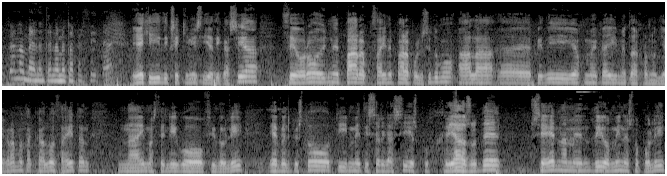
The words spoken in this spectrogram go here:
Πότε αναμένετε να μεταφερθείτε, Έχει ήδη ξεκινήσει η διαδικασία. Θεωρώ είναι πάρα, θα είναι πάρα πολύ σύντομο, αλλά ε, επειδή έχουμε καεί με τα χρονοδιαγράμματα, καλό θα ήταν να είμαστε λίγο φιδωλοί. Ευελπιστώ ότι με τις εργασίες που χρειάζονται σε ένα με δύο μήνες το πολύ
